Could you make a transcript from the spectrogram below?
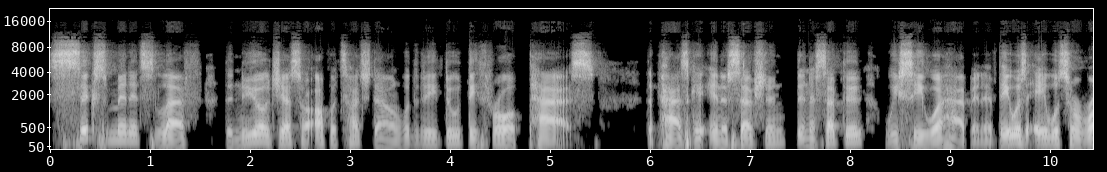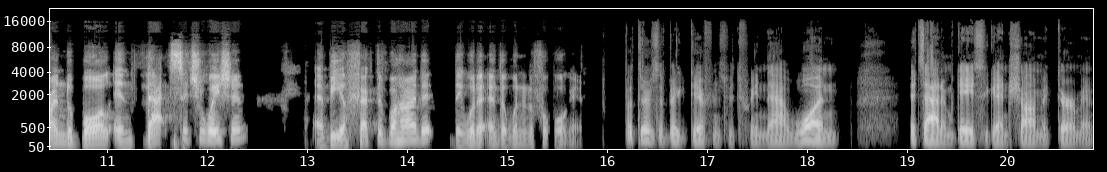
6 minutes left. The New York Jets are up a touchdown. What do they do? They throw a pass. The pass get interception, intercepted. We see what happened. If they was able to run the ball in that situation and be effective behind it, they would have ended up winning the football game. But there's a big difference between that. One, it's Adam Gase against Sean McDermott.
